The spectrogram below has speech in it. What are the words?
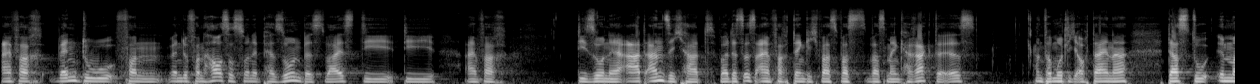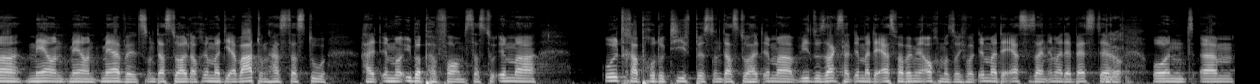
einfach, wenn du von, wenn du von Haus aus so eine Person bist, weißt, die, die einfach, die so eine Art an sich hat, weil das ist einfach, denke ich, was, was, was mein Charakter ist und vermutlich auch deiner, dass du immer mehr und mehr und mehr willst und dass du halt auch immer die Erwartung hast, dass du halt immer überperformst, dass du immer ultra produktiv bist und dass du halt immer, wie du sagst, halt immer der Erste war bei mir auch immer so. Ich wollte immer der Erste sein, immer der Beste. Ja. Und ähm,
